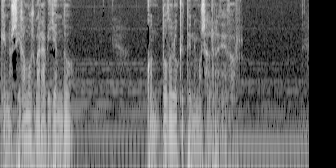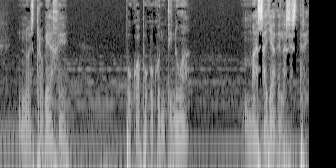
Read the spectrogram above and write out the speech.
que nos sigamos maravillando con todo lo que tenemos alrededor. Nuestro viaje poco a poco continúa más allá de las estrellas.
